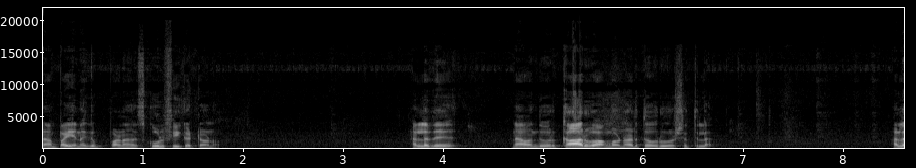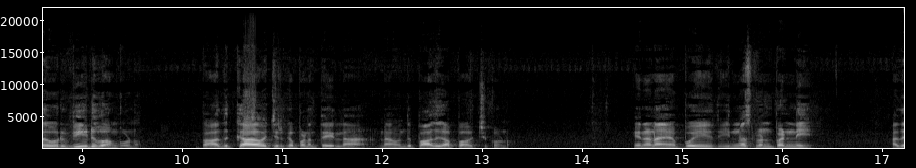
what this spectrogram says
நான் பையனுக்கு பணம் ஸ்கூல் ஃபீ கட்டணும். அல்லது நான் வந்து ஒரு கார் வாங்கணும் அடுத்த ஒரு வருஷத்தில். அல்லது ஒரு வீடு வாங்கணும். இப்போ அதுக்காக வச்சுருக்க பணத்தை எல்லாம் நான் வந்து பாதுகாப்பாக வச்சுக்கணும். ஏன்னா நான் போய் இன்வெஸ்ட்மெண்ட் பண்ணி அது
